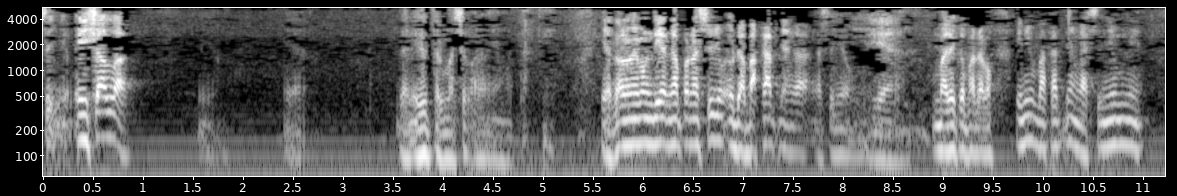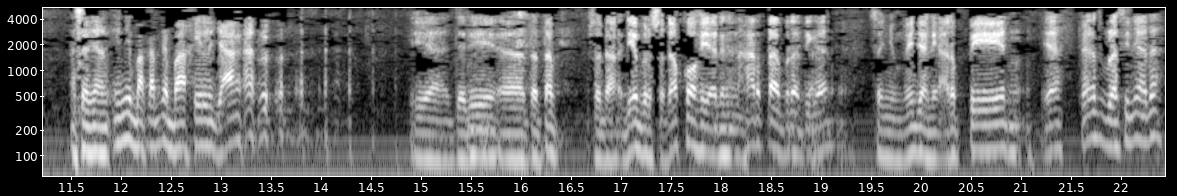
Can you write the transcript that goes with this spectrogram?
Senyum. Insya Allah. Ya. ya. Dan itu termasuk orang yang mutakin. Ya kalau memang dia nggak pernah senyum, udah bakatnya nggak nggak senyum. Iya. Kembali kepada ini bakatnya nggak senyum nih. Asal jangan ini bakatnya bakhil jangan. Iya, jadi eh, tetap sedang dia bersedekah ya dengan harta berarti kan. Senyumnya jangan diarepin Hmm. ya. Kan sebelah sini ada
